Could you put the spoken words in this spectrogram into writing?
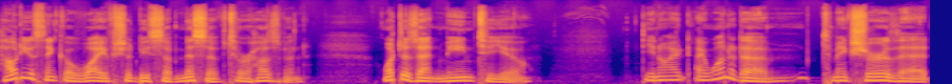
how do you think a wife should be submissive to her husband? What does that mean to you? you know, I I wanted to to make sure that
